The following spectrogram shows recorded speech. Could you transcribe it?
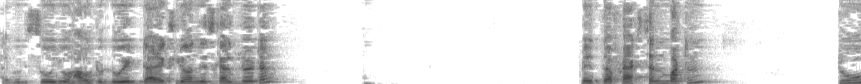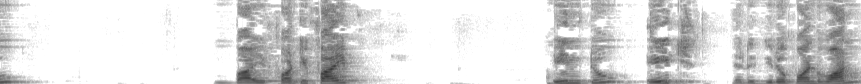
I will show you how to do it directly on this calculator. Press the fraction button 2 by 45 into h that is 0.1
